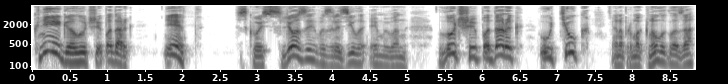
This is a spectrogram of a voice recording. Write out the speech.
книга — лучший подарок. — Нет, — сквозь слезы возразила Эмма Ивановна. — Лучший подарок — утюг. Она промокнула глаза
